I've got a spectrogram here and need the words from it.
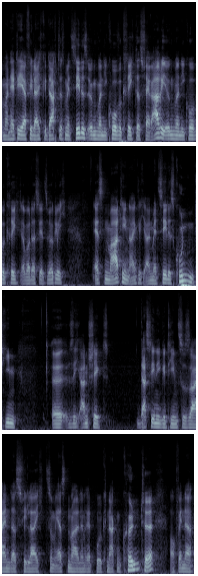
man hätte ja vielleicht gedacht, dass Mercedes irgendwann die Kurve kriegt, dass Ferrari irgendwann die Kurve kriegt, aber dass jetzt wirklich Aston Martin, eigentlich ein Mercedes-Kundenteam, äh, sich anschickt, dasjenige Team zu sein, das vielleicht zum ersten Mal den Red Bull knacken könnte, auch wenn da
